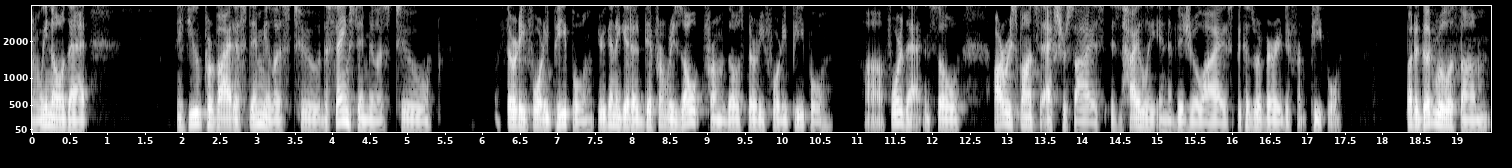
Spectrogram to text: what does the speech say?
And we know that if you provide a stimulus to the same stimulus to 30, 40 people, you're going to get a different result from those 30, 40 people uh, for that. And so our response to exercise is highly individualized because we're very different people. But a good rule of thumb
